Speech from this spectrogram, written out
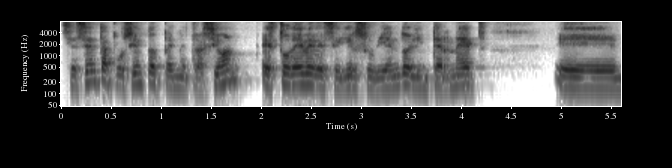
60% de penetración, esto debe de seguir subiendo, el Internet, eh,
